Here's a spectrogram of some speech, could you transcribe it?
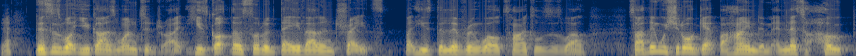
Yeah. This is what you guys wanted, right? He's got those sort of Dave Allen traits, but he's delivering world titles as well. So I think we should all get behind him and let's hope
